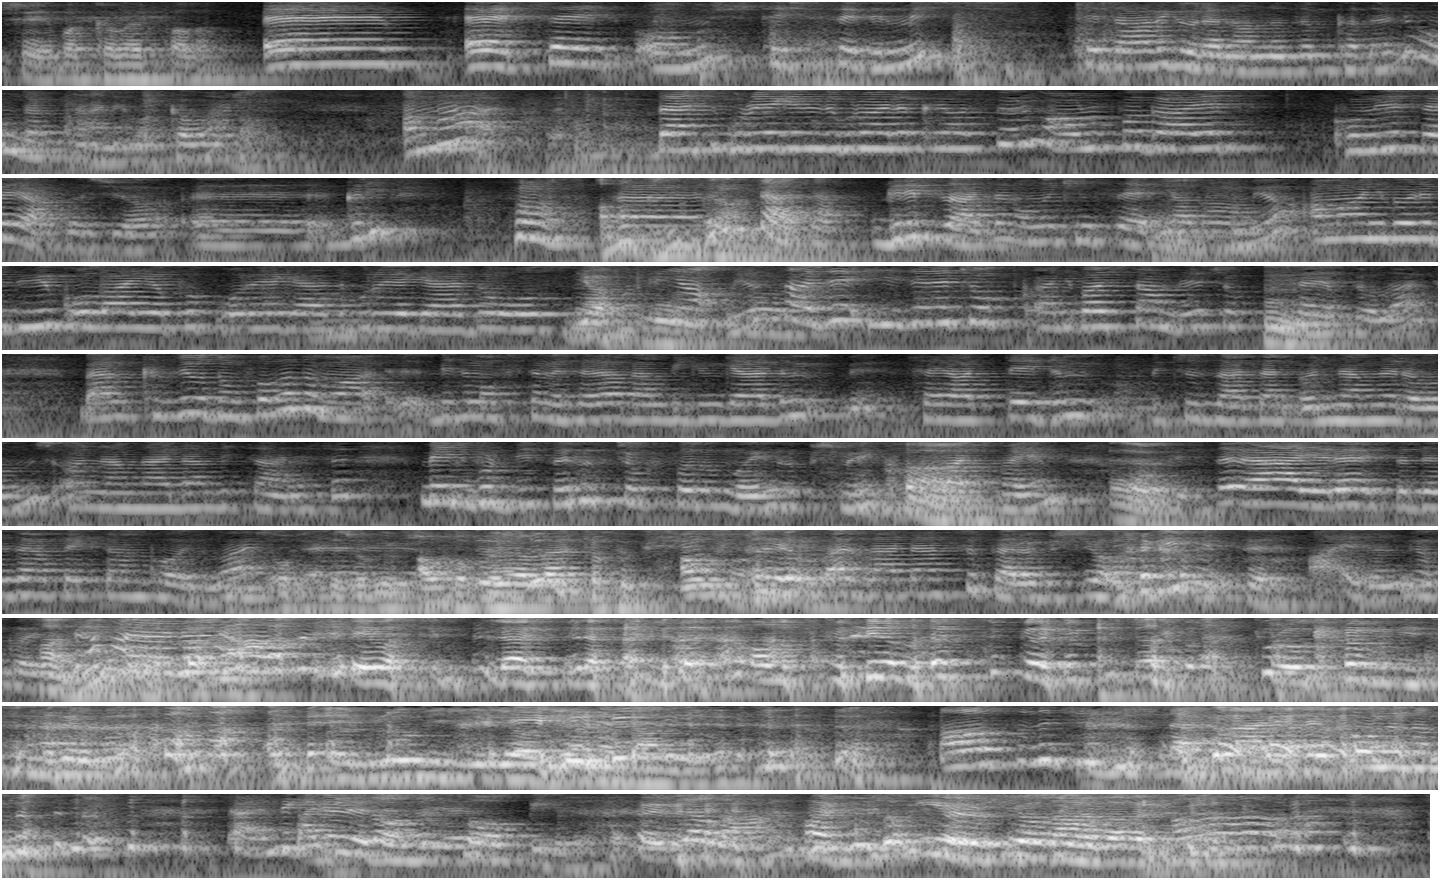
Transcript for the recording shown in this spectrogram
şey vakaları falan? Ee, evet şey olmuş, teşhis edilmiş. Tedavi gören anladığım kadarıyla 14 tane vaka var. Ama ben şimdi buraya gelince burayla kıyaslıyorum. Avrupa gayet konuya şey yaklaşıyor. Ee, grip. Ama Ee, grip Grip zaten. zaten. Grip zaten onu kimse yatsımıyor. Ama hani böyle büyük olay yapıp oraya geldi buraya geldi o olsun Yapmıyor. olmasın yapmıyor. Sadece hijyene çok hani baştan beri çok Hı. şey yapıyorlar. Ben kızıyordum falan ama e, bizim ofiste mesela ben bir gün geldim e, seyahatteydim. Bütün zaten önlemler alınmış. Önlemlerden bir tanesi mecbur değilseniz çok sarılmayın, öpüşmeyin, koklaşmayın Evet. ofiste ve her yere işte dezenfektan koydular. Siz ofiste Ee, çok öpüşüp Avusturyalılar çok öpüşüyor? Avusturyalılar zaten süper öpüşüyorlar. Ciddi misin? Hayır canım yok öyle Ha, şey değil ama mi? yani hani altı Eyvah şimdi flash flash flash. Avusturyalılar süper öpüşüyor. Programın ismi de bu. Ebru bildiriyor Viyana'dan diye. altını çizmişler sadece konunun. Yani dikkat edin de onları diye. soğuk biliriz. Evet. Yalan. Halbuki Çok iyi. Aa,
